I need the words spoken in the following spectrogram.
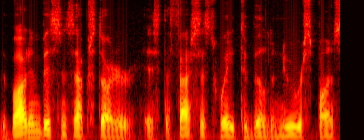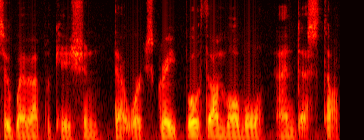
The Vaadin Business App Starter is the fastest way to build a new responsive web application that works great both on mobile and desktop.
